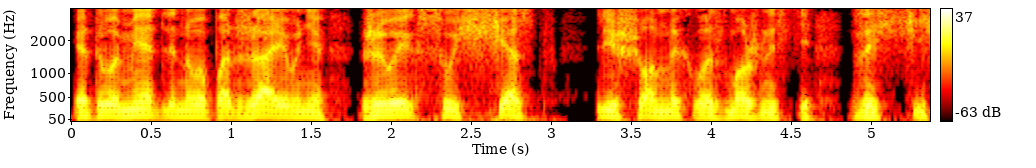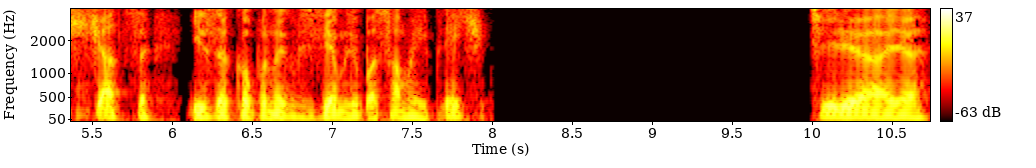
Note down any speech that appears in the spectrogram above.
этого медленного поджаривания живых существ, лишенных возможности защищаться и закопанных в землю по самые плечи? Теряя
